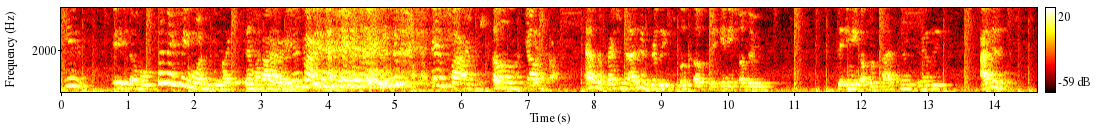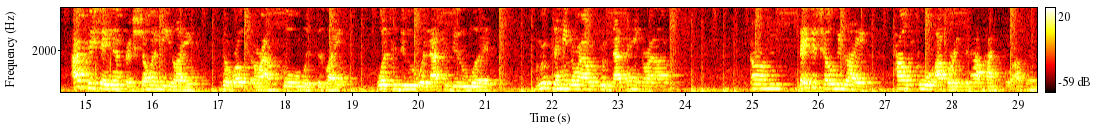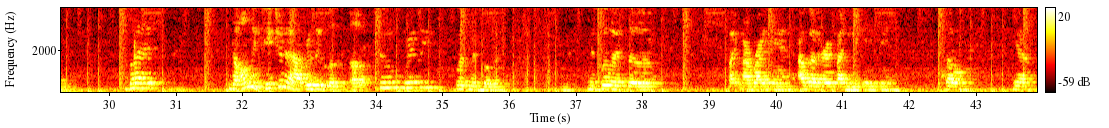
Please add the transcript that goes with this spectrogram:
it it um it makes me want to do like it. Inspiring. It inspires me. It inspires me. So Um, y'all yeah. inspire. As a freshman, I didn't really look up to any other, to any upperclassmen, really. I just, I appreciate them for showing me like the ropes around school, what to like, what to do, what not to do, what group to hang around, what group not to hang around. Um, they just showed me like how school operates and how high school operates. But the only teacher that I really looked up to really was Miss Buller. Miss Wheeler is the like my right hand. I'll go to her if I need anything. So, yeah.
